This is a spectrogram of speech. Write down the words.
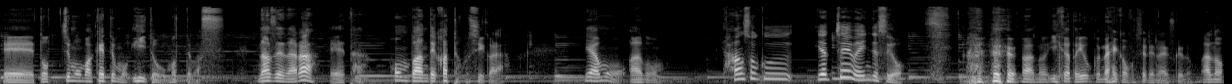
えー、どっちも負けてもいいと思ってます。なぜなら、えー、本番で勝ってほしいから。いや、もう、あの、反則やっちゃえばいいんですよ。あの、言い方良くないかもしれないですけど。あの、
